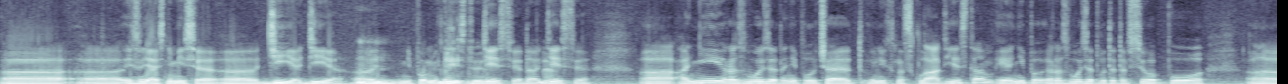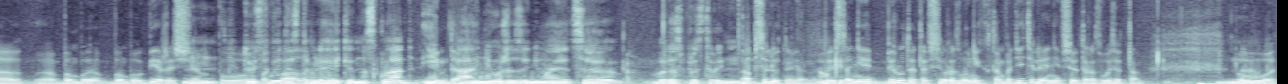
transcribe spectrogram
Э, э, извиняюсь, не «Миссия», «Дия», «Дия», не помню как. Действие. Действие, Да. «Действие». А, Они развозят, они получают, у них на склад есть там, и они развозят вот это все по э, бомбо, бомбоубежищам, Мгм. по То есть вы подвалам. доставляете на склад, Им, да. а они уже занимаются распространением. Абсолютно верно. То Окей. есть они берут это все, у них там водители, они все это развозят там. Да. Вот.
